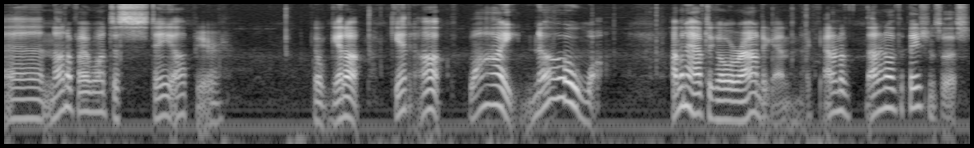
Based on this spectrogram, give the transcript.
Uh, not if I want to stay up here. Go, get up. Get up. Why? No! I'm gonna have to go around again. I don't know. I don't have the patience for this.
